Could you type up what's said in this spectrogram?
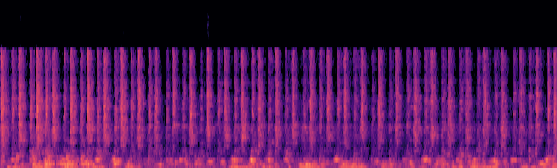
飛び出している感じですね。うん、そこは、えー、すごく、えー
